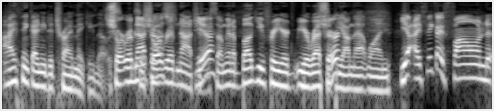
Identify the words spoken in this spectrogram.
I think I need to try making those Short rib So short rib nachos. Yeah. So I'm going to bug you for your your recipe Sure. on that one. Yeah, I think I found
